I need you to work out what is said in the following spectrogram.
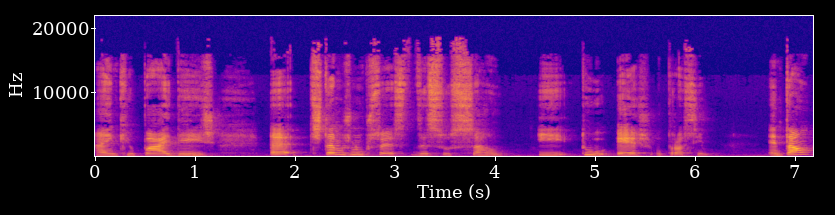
em que o pai diz uh, estamos num processo de sucessão e tu és o próximo, então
